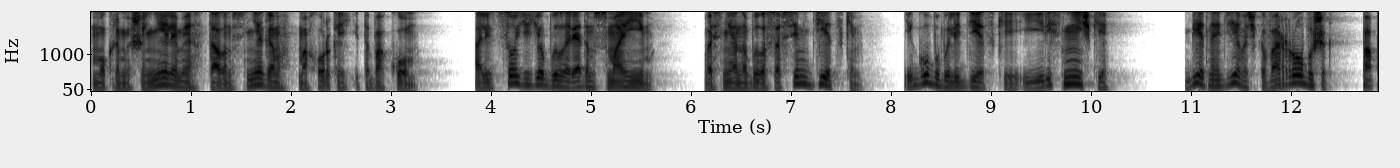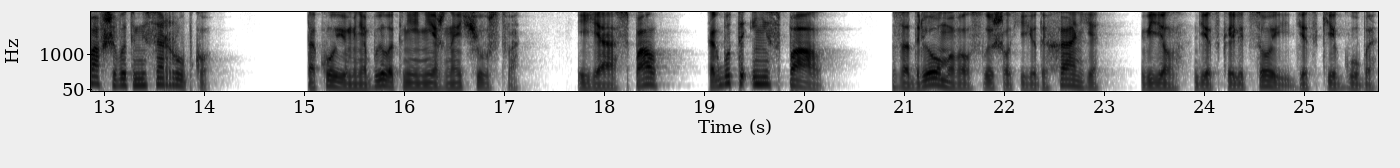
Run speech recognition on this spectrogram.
мокрыми шинелями, талым снегом, махоркой и табаком. А лицо ее было рядом с моим. Во сне оно было совсем детским, и губы были детские, и реснички. Бедная девочка, воробушек, попавший в эту мясорубку. Такое у меня было к ней нежное чувство. И я спал, как будто и не спал. Задремывал, слышал ее дыхание, видел детское лицо и детские губы.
